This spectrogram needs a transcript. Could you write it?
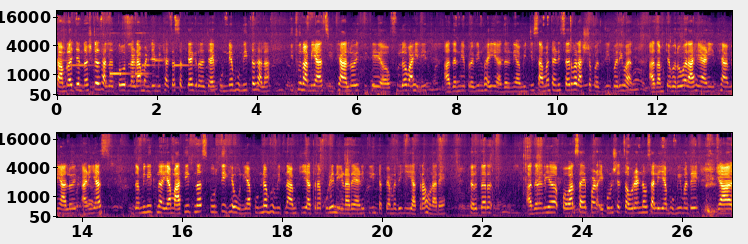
साम्राज्य नष्ट झालं तो लढा म्हणजे मिठाचा सत्याग्रह जे आहे. पुण्यभूमीत झाला. तिथून आम्ही आज इथे आलोय. तिथे फुलं वाहिलीत. आदरणीय प्रवीणभाई आदरणीय अमितजी सामंत आणि सर्व राष्ट्रपती परिवार आज आमच्या बरोबर आहे आणि इथे आम्ही आलोय. आणि या जमिनीतनं या मातीतनं स्फूर्ती घेऊन या पुण्यभूमीतनं आमची यात्रा पुढे निघणार आहे आणि तीन टप्प्यामध्ये ही यात्रा होणार आहे. खरं तर आदरणीय पवारसाहेब पण एकोणीसशे चौऱ्याण्णव साली या भूमीमध्ये या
